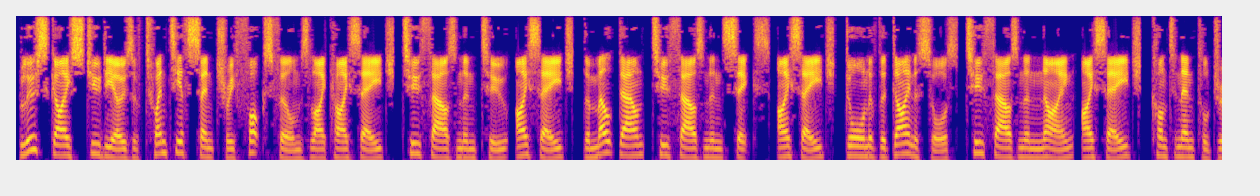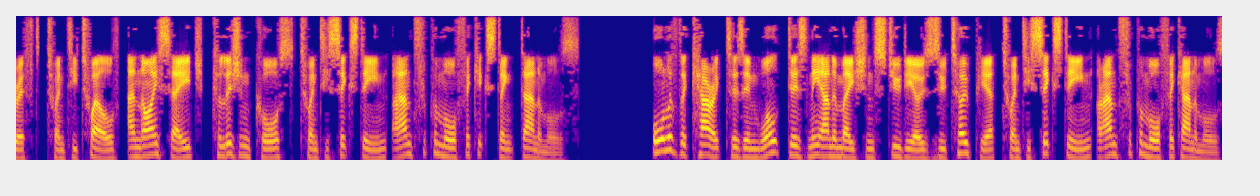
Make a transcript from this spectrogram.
Blue Sky Studios of 20th Century Fox films like Ice Age 2002, Ice Age: The Meltdown 2006, Ice Age: Dawn of the Dinosaurs 2009, Ice Age: Continental Drift 2012, and Ice Age: Collision Course 2016 are anthropomorphic extinct animals. All of the characters in Walt Disney Animation Studios' Zootopia 2016 are anthropomorphic animals,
